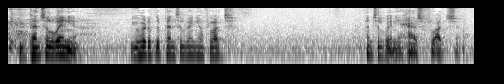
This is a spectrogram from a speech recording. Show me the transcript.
In Pennsylvania, you heard of the Pennsylvania floods? Pennsylvania has floods, you know.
